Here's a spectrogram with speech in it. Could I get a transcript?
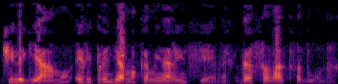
Ci leghiamo e riprendiamo a camminare insieme verso l'altra duna.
